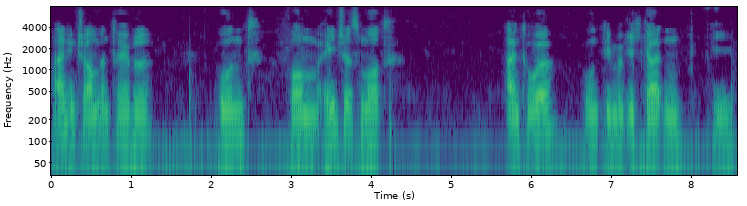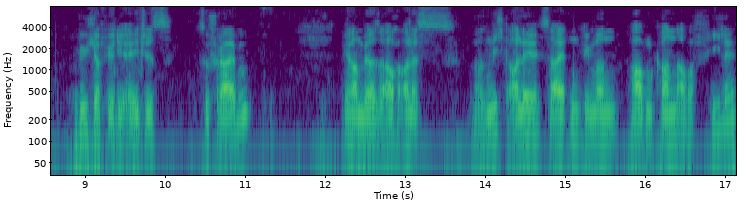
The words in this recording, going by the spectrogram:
ein Enchantment Table und vom Ages Mod ein Tor und die Möglichkeiten, die Bücher für die Ages zu schreiben. Hier haben wir also auch alles, also nicht alle Seiten, die man haben kann, aber viele.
